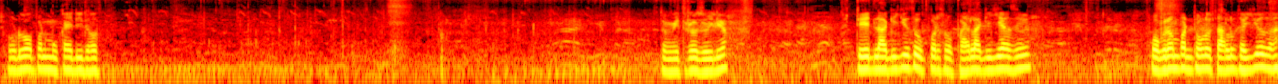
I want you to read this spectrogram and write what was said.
છોડવો પણ મુકાઈ દીધો. તો મિત્રો જોઈ લો સ્ટેજ લાગી ગયું છે, ઉપર સોફા લાગી ગયા છે. પ્રોગ્રામ પણ થોડો ચાલુ થઈ ગયો છે.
